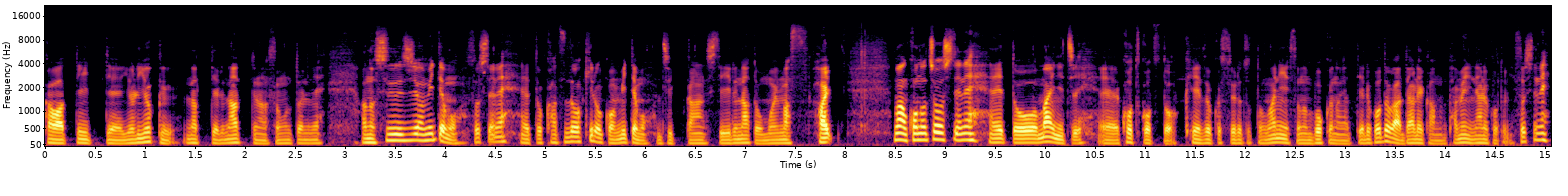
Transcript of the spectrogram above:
変わっていって、より良くなってるなっていうのは、本当にね、あの数字を見ても、そしてね、えっ、と、活動記録を見ても実感しているなと思います。はい。まあ、この調子でね、えっ、と、毎日、えー、コツコツと継続するとともに、その僕のやっていることが誰かのためになることに、そしてね、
